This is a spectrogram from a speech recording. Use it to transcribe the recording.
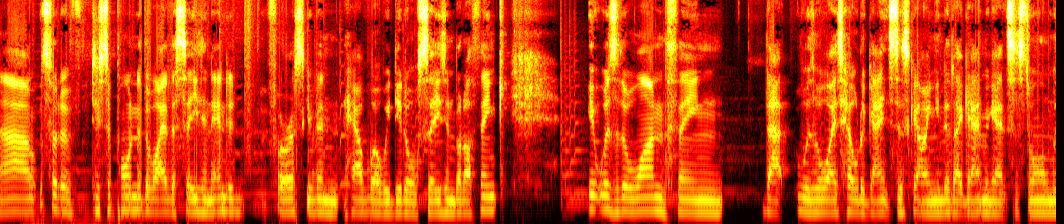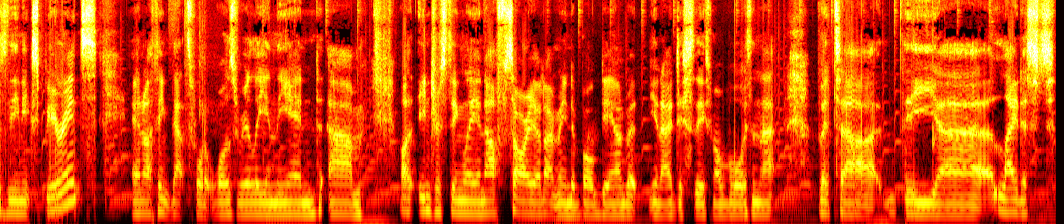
Uh, sort of disappointed the way the season ended for us, given how well we did all season. But I think it was the one thing that was always held against us going into that game against the Storm was the inexperience, and I think that's what it was really in the end. Um, uh, interestingly enough, sorry, I don't mean to bog down, but you know, just these my boys and that. But uh, the uh, latest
